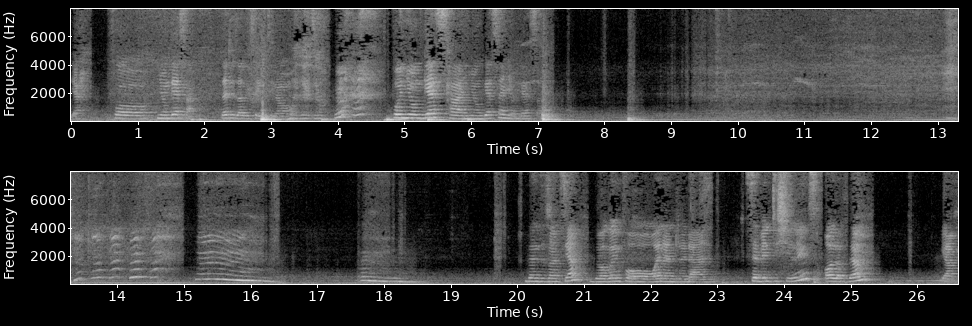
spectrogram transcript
Yeah, for Nyongesa. That is how we say it in our mother tongue. for Nyongesa, Nyongesa, Nyongesa. mm. Mm. Then these ones here, they were going for 170 shillings, all of them. Yeah,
